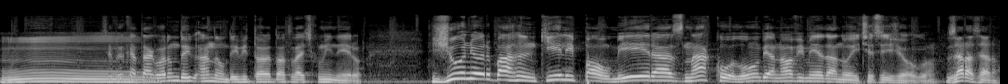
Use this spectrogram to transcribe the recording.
Hum... Você viu que até agora não dei... Ah, não, dei vitória do Atlético Mineiro. Júnior Barranquilla e Palmeiras na Colômbia, 9h30 da noite esse jogo. 0 a 0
